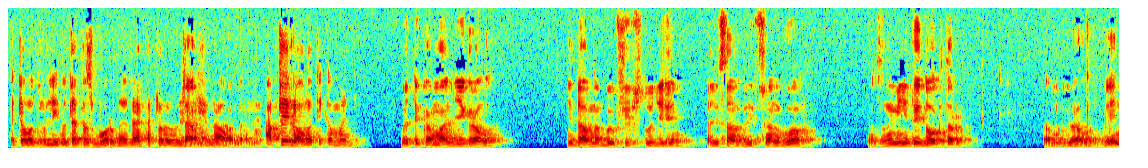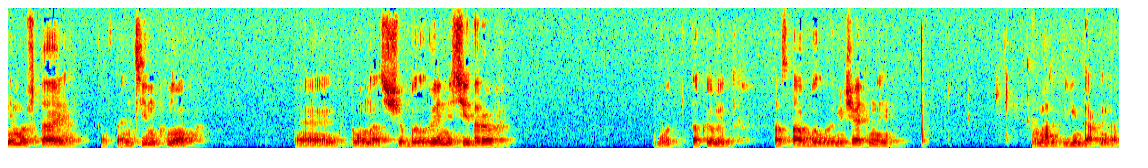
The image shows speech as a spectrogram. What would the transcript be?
Это вот, вот эта сборная, да, которая вышла да, в финал? Да, да. А кто играл в этой команде? В этой команде играл недавно бывший в студии Александр Литшангов, знаменитый доктор. Там играл Веня Муштай, Константин Кноп. Э, кто у нас еще был? Женя Сидоров. Вот такой вот состав был замечательный. Музыка легендарный, да.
